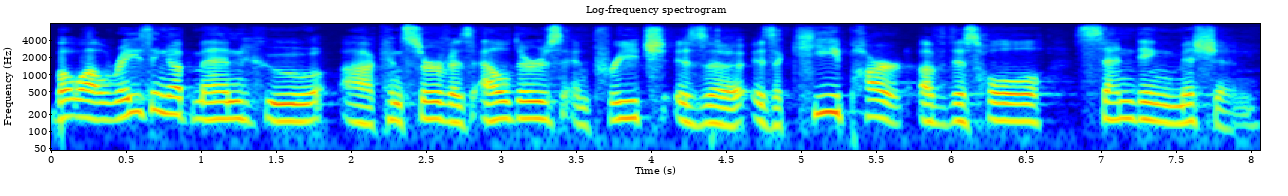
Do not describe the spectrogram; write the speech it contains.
But while raising up men who uh, can serve as elders and preach is a, is a key part of this whole sending mission,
